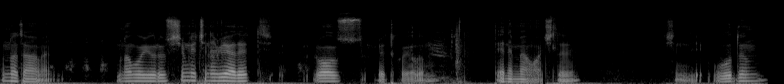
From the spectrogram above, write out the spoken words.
Bunu da tamamen buna boyuyoruz. Şimdi içine bir adet rose red koyalım. Deneme amaçlı. Şimdi wooden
